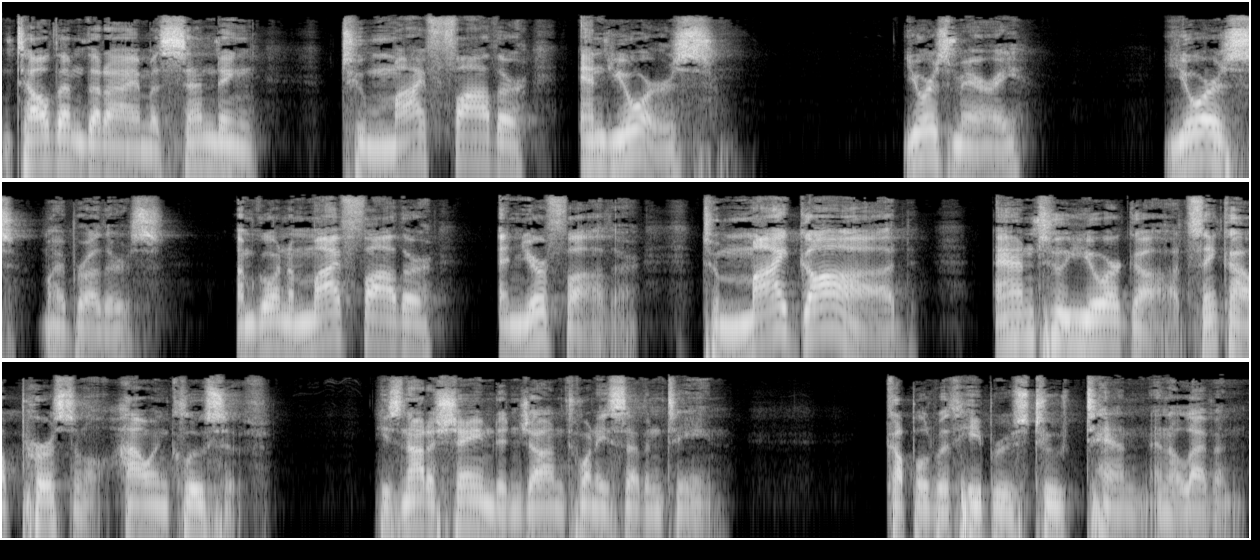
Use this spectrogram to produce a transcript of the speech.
and tell them that I am ascending to my Father and yours. Yours, Mary. Yours, my brothers. I'm going to my Father and your Father, to my God and to your God. Think how personal, how inclusive. He's not ashamed in John 20, 17, coupled with Hebrews 2, 10 and 11.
